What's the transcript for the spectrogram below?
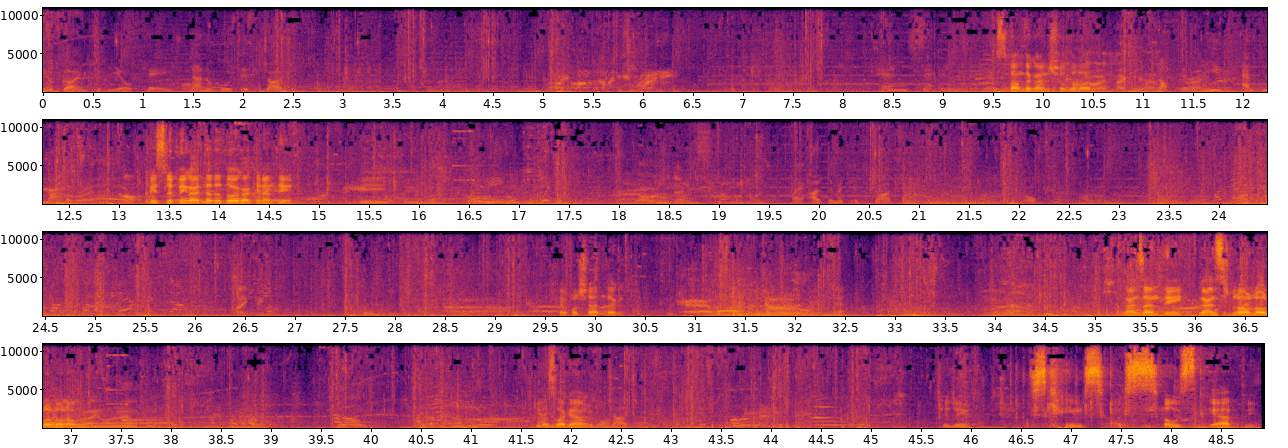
You're going to be okay. Nano boost is charging. Ten seconds. Spam the gun shield a lot. and Stop the bleed and knife. Oh, He's slipping right at the door, I can empty. 3, 2, 1. No, my ultimate is charging. Like me. Careful shatter. Yeah. Guns anti. Guns low, low, low, low, low. Us again. Charging. GG. This game sucks so scrappy.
